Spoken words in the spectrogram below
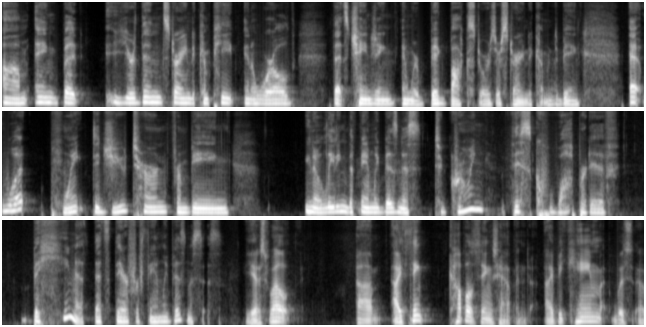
Um, and but you're then starting to compete in a world that's changing and where big box stores are starting to come into being. At what point did you turn from being, you know, leading the family business to growing this cooperative behemoth that's there for family businesses? Yes, well, um, I think a couple of things happened. I became was uh,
